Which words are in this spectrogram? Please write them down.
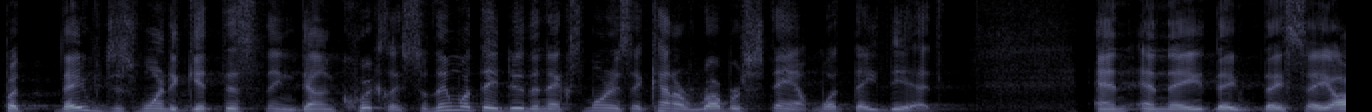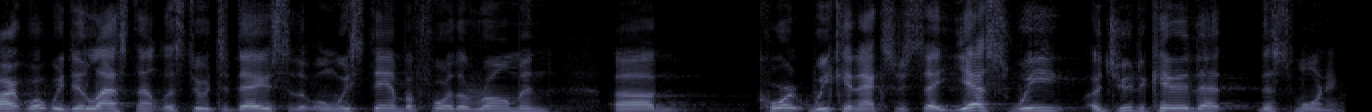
But they just wanted to get this thing done quickly. So then what they do the next morning is they kind of rubber stamp what they did and, and they, they, they say, all right, what we did last night, let's do it today so that when we stand before the Roman um, court, we can actually say, yes, we adjudicated that this morning.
